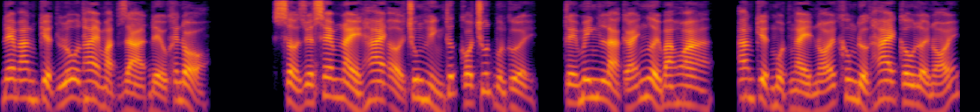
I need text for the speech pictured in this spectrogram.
đem An Kiệt lô thai mặt già đều khen đỏ. Sở duyệt xem này hai ở chung hình thức có chút buồn cười, Tề Minh là cái người ba hoa, An Kiệt một ngày nói không được hai câu lời nói,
